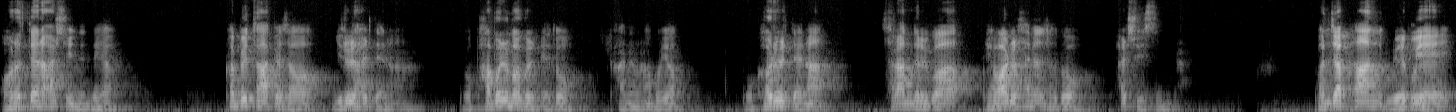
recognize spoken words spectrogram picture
어느 때나 할 수 있는데요. 컴퓨터 앞에서 일을 할 때나 또 밥을 먹을 때도 가능하고요. 또 걸을 때나 사람들과 대화를 하면서도 할 수 있습니다. 번잡한 외부에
